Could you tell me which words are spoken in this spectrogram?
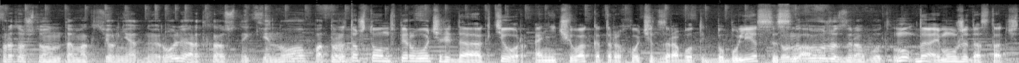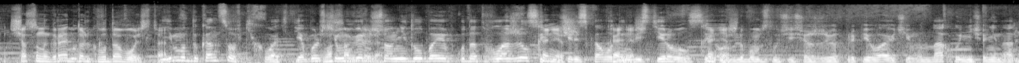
Про то, что он там актер не одной роли, артхаусное кино, потом... про то, что он в первую очередь, да, актер, а не чувак, который хочет заработать бабулес и Да он славу. его уже заработал. Ну да, ему уже достаточно. Сейчас он играет Ему- только в удовольствие. Ему до концовки хватит. Я больше На чем уверен, деле. что он не долбоеб куда-то вложился Конечно, через кого-то конечно. инвестировался. И он Конечно. в любом случае сейчас живет припеваючи, ему нахуй ничего не надо.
